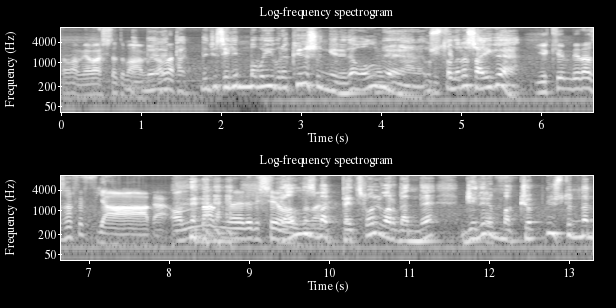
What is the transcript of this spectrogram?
Tamam yavaşladım Bak abi böyle ama taklacı Selim Baba'yı bırakıyorsun geride olmuyor yani. Ustalara saygı. yüküm biraz hafif ya be. Ondan böyle bir şey oldu. Yalnız bak petrol var bende. Gelirim bak köprü üstünden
